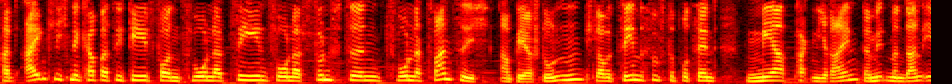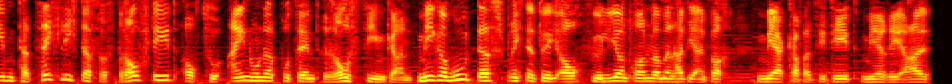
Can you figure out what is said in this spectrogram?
hat eigentlich eine Kapazität von 210, 215, 220 Ampere-Stunden. Ich glaube 10 bis 15 Prozent mehr packen die rein, damit man dann eben tatsächlich das, was draufsteht, auch zu 100 Prozent rausziehen kann. Mega gut, das spricht natürlich auch für Leontron, weil man hat hier einfach mehr Kapazität, mehr real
